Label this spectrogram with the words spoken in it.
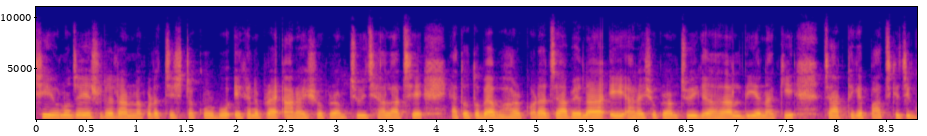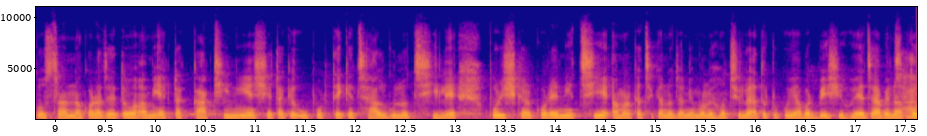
সেই অনুযায়ী আসলে রান্না করার চেষ্টা করব। এখানে প্রায় আড়াইশো গ্রাম চুই ঝাল আছে। এত তো ব্যবহার করা যাবে না। এই আড়াইশো গ্রাম চুই ঝাল দিয়ে নাকি চার থেকে পাঁচ কেজি গোস রান্না করা যায়। তো আমি একটা কাঠি নিয়ে সেটাকে উপর থেকে ছালগুলো ছিলে পরিষ্কার করে নিচ্ছি। আমার কাছে কেন জানি মনে হচ্ছিল এতটুকুই আবার বেশি হয়ে যাবে না তো।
